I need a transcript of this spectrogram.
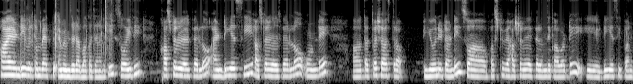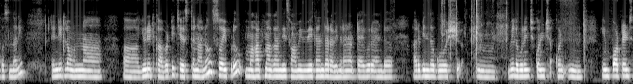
హాయ్ అండి వెల్కమ్ బ్యాక్ టు ఎంఎంజెడ్ అబాకా ఛానల్కి సో ఇది హాస్టల్ వెల్ఫేర్లో అండ్ డిఎస్సి హాస్టల్ వెల్ఫేర్లో ఉండే తత్వశాస్త్ర యూనిట్ అండి. సో ఫస్ట్ హాస్టల్ వెల్ఫేర్ ఉంది కాబట్టి ఈ డిఎస్సి పనికి వస్తుందని రెండిట్లో ఉన్న యూనిట్ కాబట్టి చేస్తున్నాను. సో ఇప్పుడు మహాత్మా గాంధీ స్వామి వివేకానంద రవీంద్రనాథ్ ఠాగూర్ అండ్ అరవింద ఘోష్ వీళ్ళ గురించి కొంచెం కొన్ ఇంపార్టెన్స్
